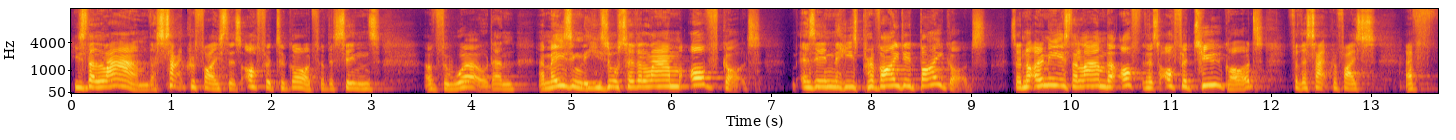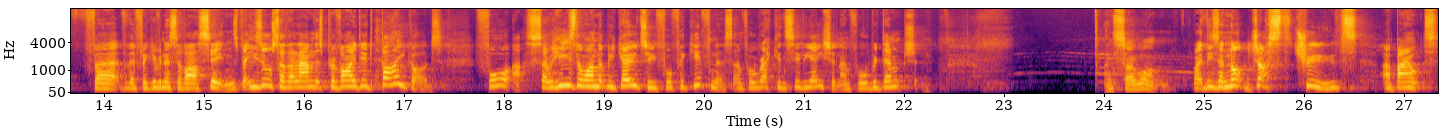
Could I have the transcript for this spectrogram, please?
He's the lamb, the sacrifice that's offered to God for the sins of the world. And amazingly, he's also the lamb of God, as in he's provided by God. So not only is the lamb that that's offered to God for the sacrifice of for the forgiveness of our sins, but he's also the lamb that's provided by God for us. So he's the one that we go to for forgiveness and for reconciliation and for redemption. And so on. Right? These are not just truths about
